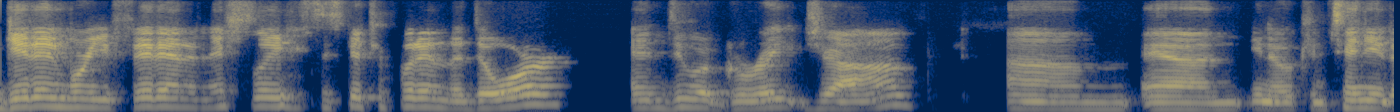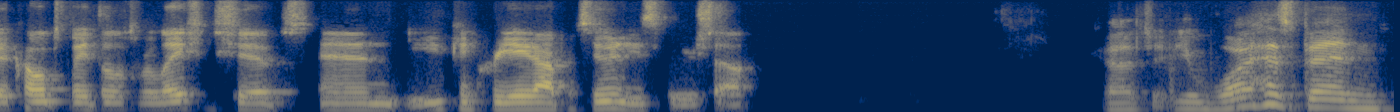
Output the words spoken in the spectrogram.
get in where you fit in initially, just get your foot in the door and do a great job. Um, and you know continue to cultivate those relationships and you can create opportunities for yourself gotcha what has been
